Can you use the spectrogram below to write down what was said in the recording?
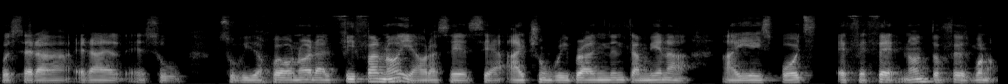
pues era, era el- su, su videojuego, ¿no? Era el FIFA, ¿no? Y ahora se, se ha hecho un rebranding también a, a EA Sports FC, ¿no? Entonces, bueno,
